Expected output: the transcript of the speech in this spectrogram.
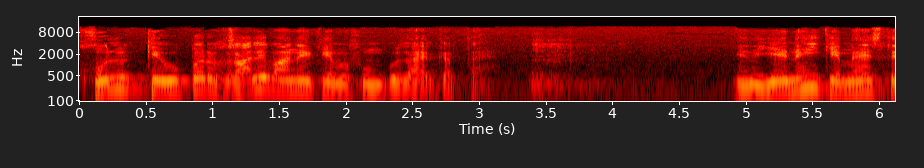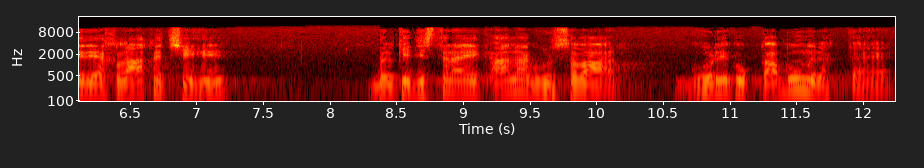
खुल्क के ऊपर गालिब आने के मफहम को ज़ाहिर करता है। यानी ये नहीं कि महज तेरे अखलाक अच्छे हैं बल्कि जिस तरह एक आला घुड़सवार घोड़े को काबू में रखता है,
